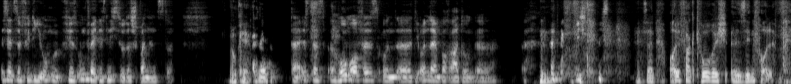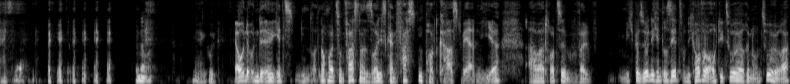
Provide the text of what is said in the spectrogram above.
ist jetzt für die um, fürs Umfeld ist nicht so das Spannendste. Okay. Also da ist das Homeoffice und äh, die Online-Beratung äh, wichtig. ist dann olfaktorisch äh, sinnvoll. Ja. genau. Ja, gut. Ja, und, und äh, jetzt nochmal zum Fasten. Also soll jetzt kein Fasten-Podcast werden hier, aber trotzdem, weil mich persönlich interessiert und ich hoffe auch die Zuhörerinnen und Zuhörer,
